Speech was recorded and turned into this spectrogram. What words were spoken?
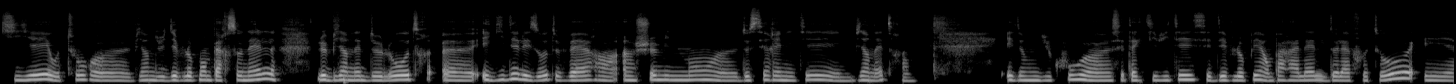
qui est autour bien du développement personnel, le bien-être de l'autre et guider les autres vers un cheminement de sérénité et de bien-être. Et donc du coup, cette activité s'est développée en parallèle de la photo et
